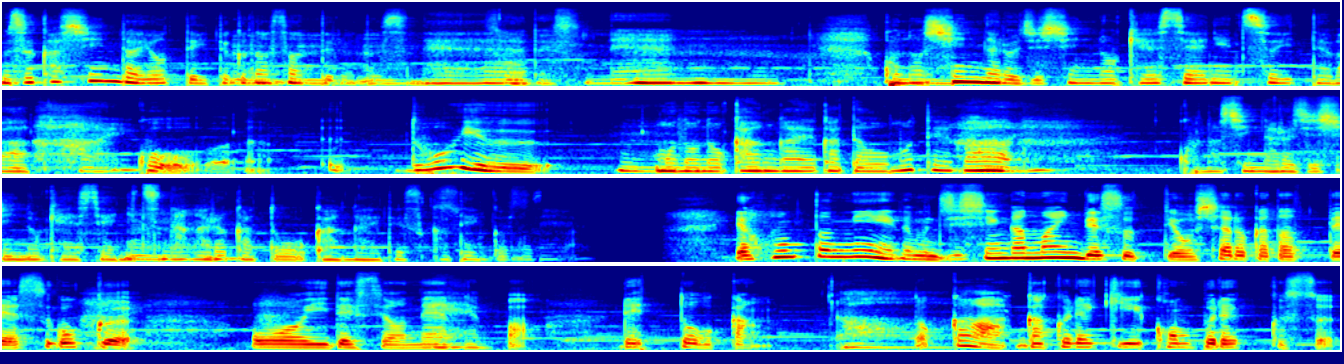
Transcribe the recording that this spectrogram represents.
難しいんだよって言ってくださってるんですね。うんうんうん、そうですね、この真なる自信の形成については、こうどういうものの考え方を持てば、はい、この真なる自信の形成につながるかとお考えですか、天狗さん。いや本当にでも自信がないんですっておっしゃる方ってすごく多いですよね、はい、やっぱ劣等感とか学歴コンプレックス。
